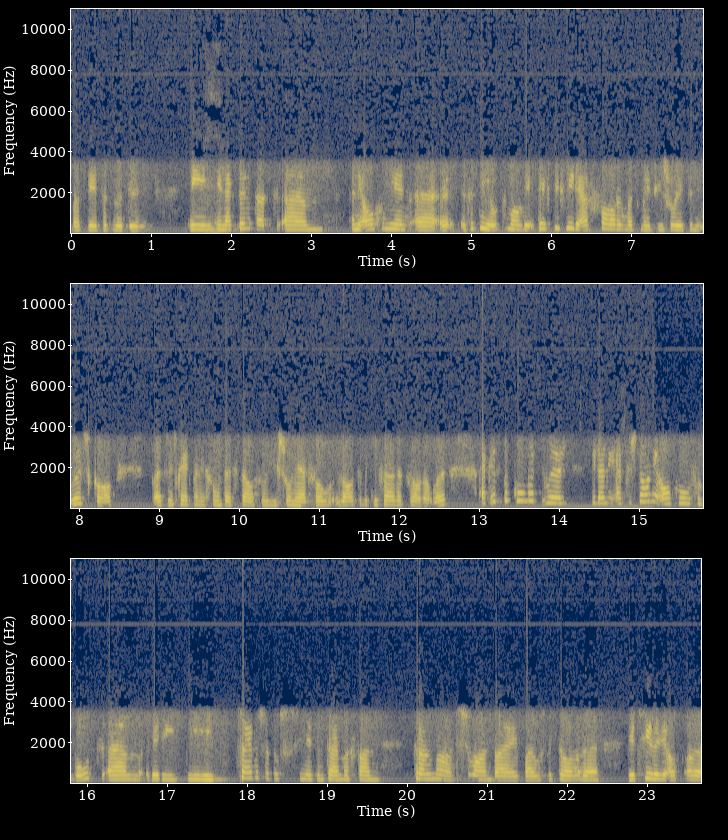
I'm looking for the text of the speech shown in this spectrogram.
wat weet wat hulle doen. En en ek dink dat ehm um, in die algemeen uh, is dit nie heeltemal definitief nie die ervaring wat mense hier so het in die Oos-Kaap as jy kyk na die grondstelsel hier so net so laat 'n bietjie verder praat daaroor. Ek is bekommerd oor Wie dan ek verstaan die alkoholverbod, ehm um, weet die die syfers wat ons gesien het in terme van trauma en swaan by by hospitale, weet sien die al, uh,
